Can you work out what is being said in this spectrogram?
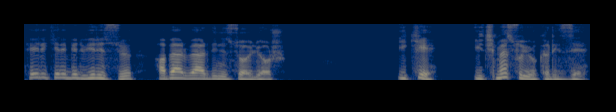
tehlikeli bir virüsü haber verdiğini söylüyor. 2. İçme suyu krizi.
